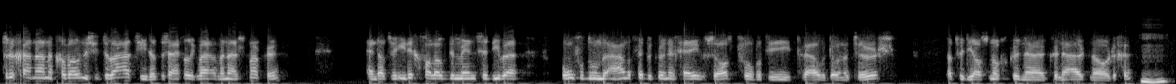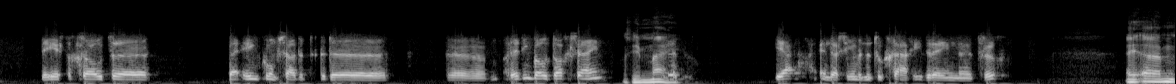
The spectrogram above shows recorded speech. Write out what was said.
teruggaan naar een gewone situatie. Dat is eigenlijk waar we naar snakken. En dat we in ieder geval ook de mensen die we onvoldoende aandacht hebben kunnen geven, zoals bijvoorbeeld die trouwe donateurs, dat we die alsnog kunnen, kunnen uitnodigen. Mhm. De eerste grote bijeenkomst zou de, de eh, reddingbootdag zijn. Dat is in mei. Ja, en daar zien we natuurlijk graag iedereen eh, terug. Hey, ehm,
